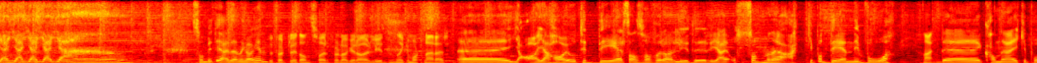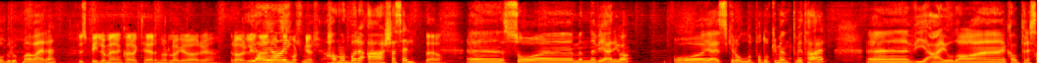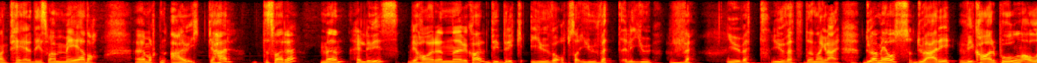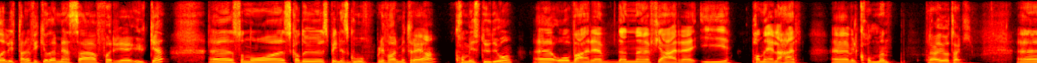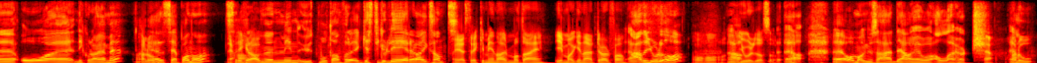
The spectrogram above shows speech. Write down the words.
Ja, ja, ja, ja, ja. Sånn begynte jeg denne gangen. Du følte litt ansvar for å lage rar lyd når ikke Morten er her? Eh, ja, jeg har jo til dels ansvar for rare lyder, jeg også, men jeg er ikke på det nivået. Nei. Det kan jeg ikke påberope meg å være. Du spiller jo mer en karakter når du lager rare, rare lyder Ja, ja, enn Morten gjør. Han bare er seg selv. Det er han. Eh, så, eh, men vi er i gang. Og jeg scroller på dokumentet mitt her. Eh, vi er jo da eh, Kan presentere de som er med, da. Eh, Morten er jo ikke her, dessverre. Men heldigvis, vi har en vikar. Didrik Juve Opsa Juvet, eller Juve. Juvet. Juvet, den er grei. Du er med oss, du er i vikarpoolen. Alle lytterne fikk jo det med seg forrige uke. Så nå skal du spilles god, bli varm i trøya, komme i studio og være den fjerde i panelet her. Eh, Velkommen. Ja, jo, takk. Eh, Og eh, Nikolai er med. Hallo. Jeg ser på han nå. Strekker Ja. armen min ut mot ham for å gestikulere, da, ikke sant? Og jeg strekker min arm mot deg, imaginært i hvert fall. Ja, du gjorde det nå. Oho, Ja. gjorde det også. Ja. Eh, Og Magnus er her, det har jo alle hørt. Ja. Hallo.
